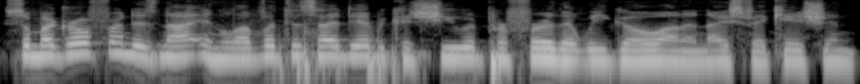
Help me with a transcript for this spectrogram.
So my girlfriend is not in love with this idea because she would prefer that we go on a nice vacation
